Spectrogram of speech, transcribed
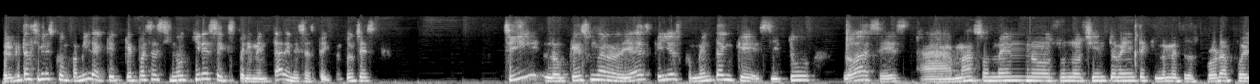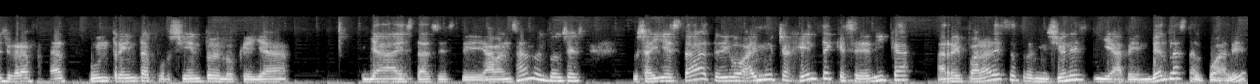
Pero ¿qué tal si vienes con familia? ¿Qué, qué pasa si no quieres experimentar en ese aspecto? Entonces, sí, lo que es una realidad es que ellos comentan que si tú lo haces a más o menos unos 120 kilómetros por hora, puedes llegar a frenar un 30% de lo que ya ya estás este, avanzando. Entonces, pues ahí está, te digo, hay mucha gente que se dedica a reparar estas transmisiones y a venderlas tal cual, ¿eh?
